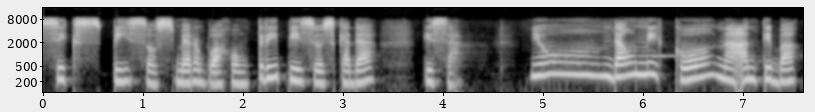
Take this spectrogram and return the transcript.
6 pesos. Meron po akong 3 pesos kada isa. Yung downy ko na antibac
